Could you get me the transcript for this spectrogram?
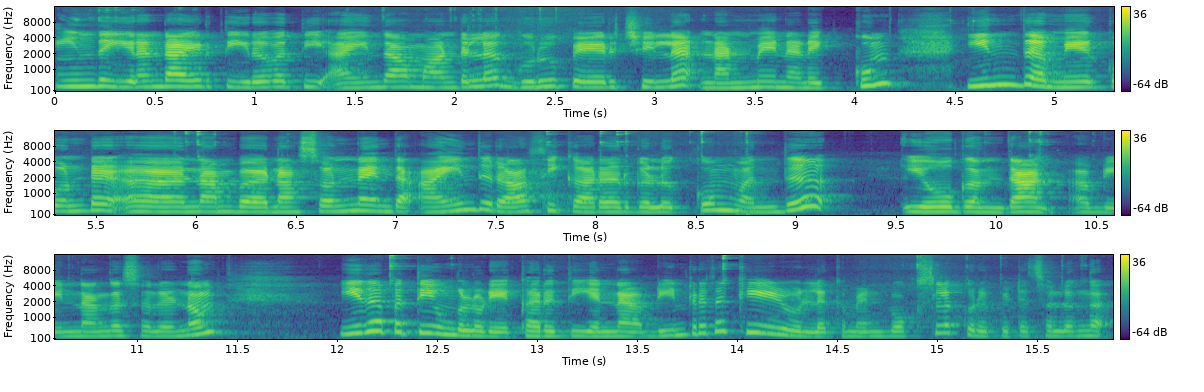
இந்த இரண்டாயிரத்தி இருபத்தி ஐந்தாம் ஆண்டில் குரு பெயர்ச்சியில் நன்மை நினைக்கும் இந்த மேற்கொண்ட நம்ம நான் சொன்ன இந்த ஐந்து ராசிக்காரர்களுக்கும் வந்து யோகம்தான் அப்படின்னு தாங்க சொல்லணும். இதை பற்றி உங்களுடைய கருத்து என்ன அப்படின்றத கீழே உள்ள கமெண்ட் பாக்ஸில் குறிப்பிட்டு சொல்லுங்கள்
